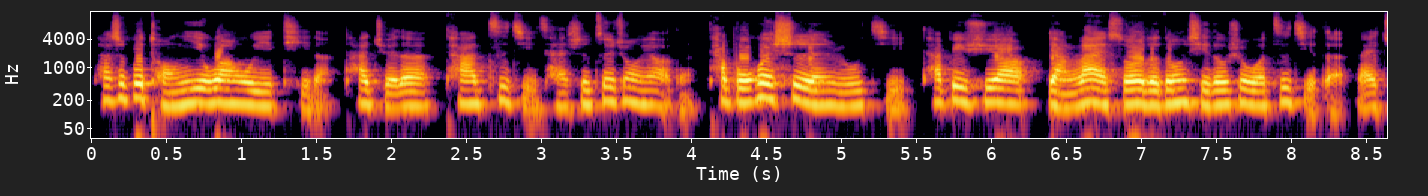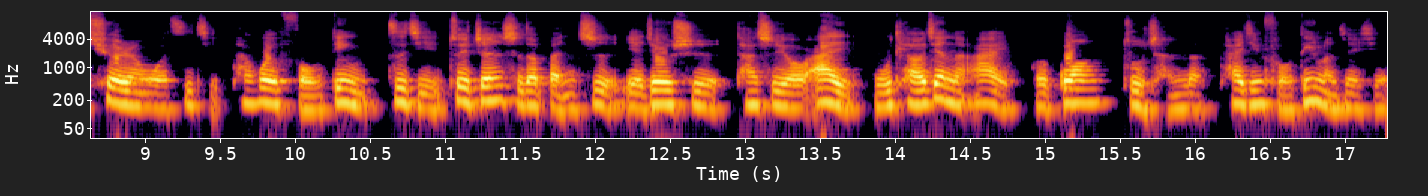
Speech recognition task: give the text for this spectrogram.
他是不同意万物一体的，他觉得他自己才是最重要的，他不会视人如己，他必须要仰赖所有的东西都是我自己的来确认我自己。他会否定自己最真实的本质，也就是他是由爱、无条件的爱和光组成的。他已经否定了这些，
